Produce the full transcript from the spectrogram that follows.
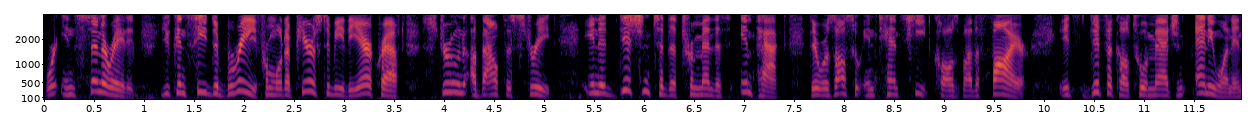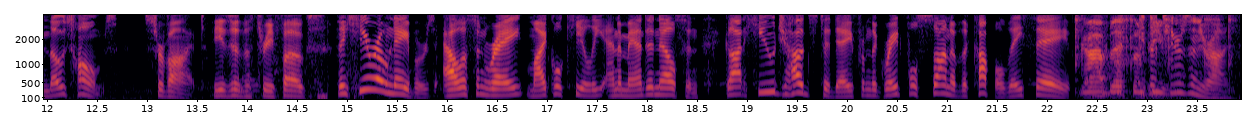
were incinerated. You can see debris from what appears to be the aircraft strewn about the street. In addition to the tremendous impact, there was also intense heat caused by the fire. It's difficult to imagine anyone in those homes survived. These are the three folks. The hero neighbors, Allison Ray, Michael Keeley, and Amanda Nelson, got huge hugs today from the grateful son of the couple they saved. God bless them You got people. tears in your eyes.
